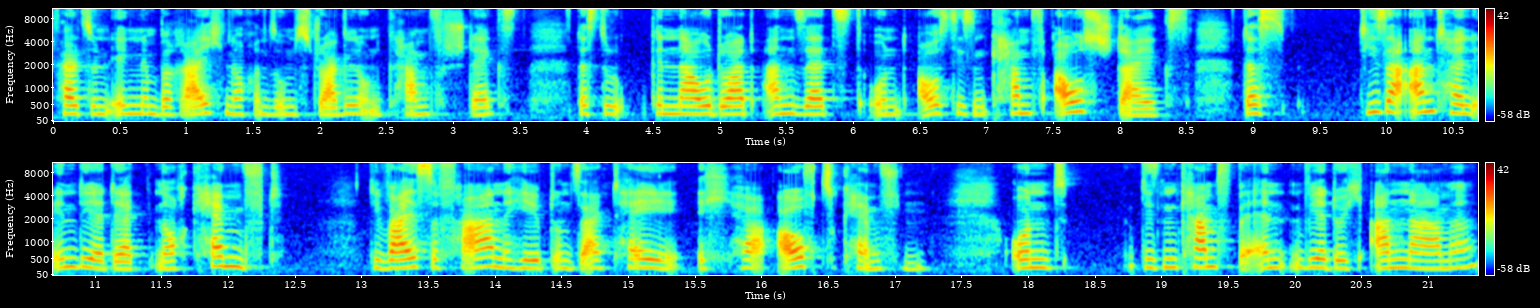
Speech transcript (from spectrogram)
falls du in irgendeinem Bereich noch in so einem Struggle und Kampf steckst, dass du genau dort ansetzt und aus diesem Kampf aussteigst, dass dieser Anteil in dir, der noch kämpft, die weiße Fahne hebt und sagt, hey, ich höre auf zu kämpfen. Und diesen Kampf beenden wir durch Annahme.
